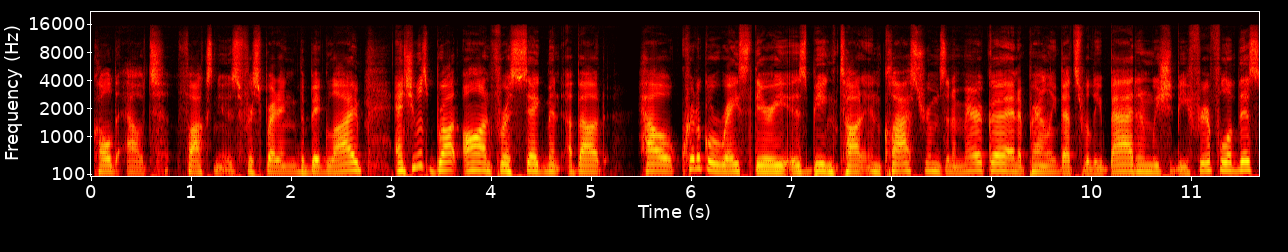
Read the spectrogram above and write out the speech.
called out Fox News for spreading the big lie, and she was brought on for a segment about how critical race theory is being taught in classrooms in America, and apparently that's really bad, and we should be fearful of this.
